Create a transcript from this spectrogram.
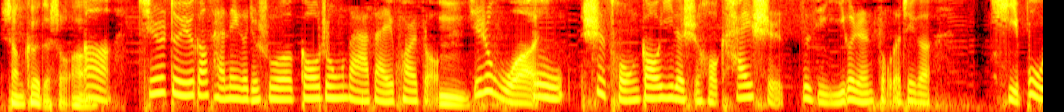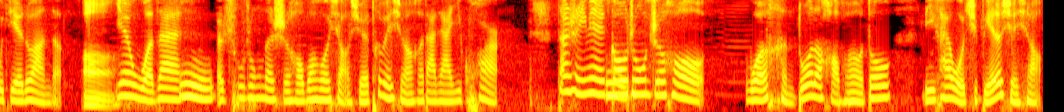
上课的时候啊。嗯。其实对于刚才那个，就说高中大家在一块儿走，嗯，其实我是从高一的时候开始自己一个人走的这个起步阶段的啊，因为我在呃初中的时候，包括小学，特别喜欢和大家一块儿，但是因为高中之后，我很多的好朋友都离开我去别的学校，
